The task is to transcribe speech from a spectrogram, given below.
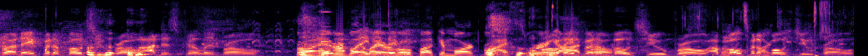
bro, they finna vote you, bro. I just feel it, bro. Bro, everybody I like better they- vote fucking Mark, bro. I swear Bro, to God, they finna bro. vote you, bro. I'm Bro, more it's finna vote you, bro.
